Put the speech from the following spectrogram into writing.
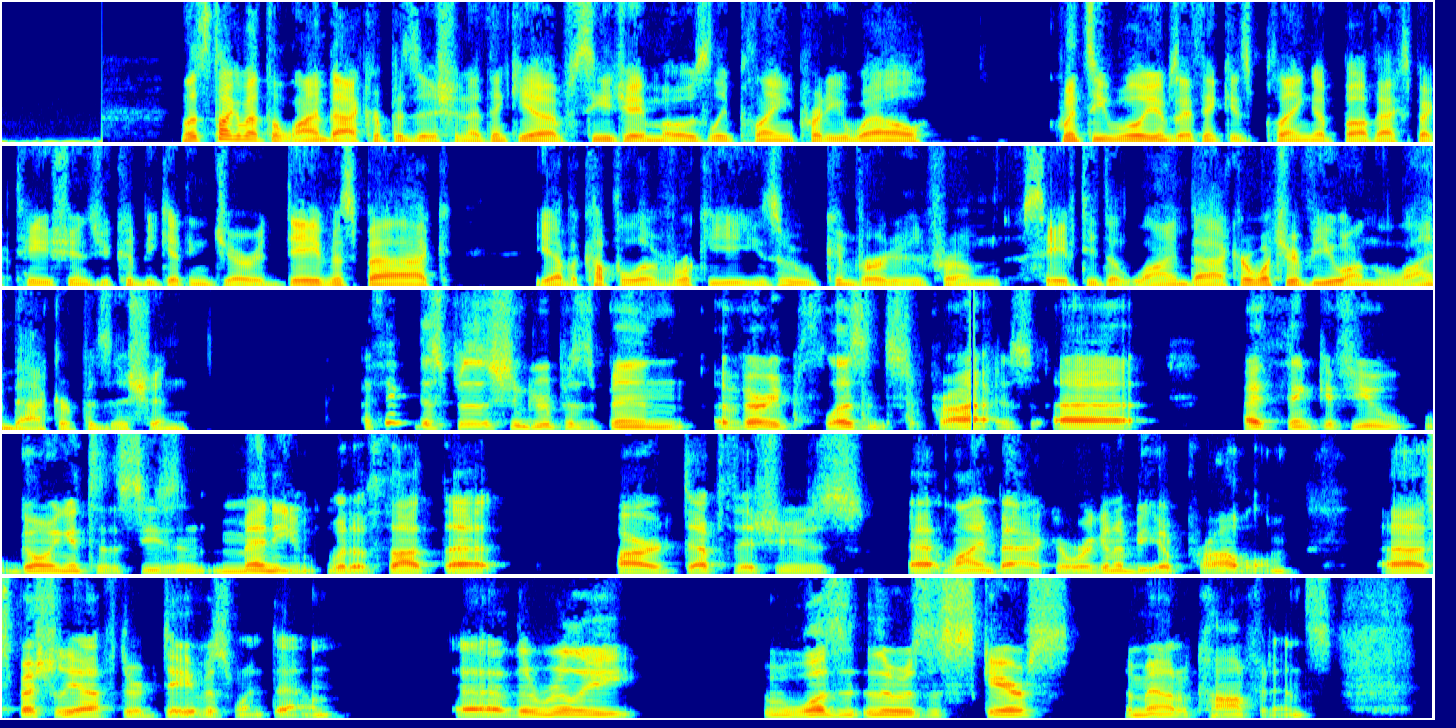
Let's talk about the linebacker position. I think you have CJ Mosley playing pretty well. Quincy Williams, I think, is playing above expectations. You could be getting Jarrad Davis back. You have a couple of rookies who converted from safety to linebacker. What's your view on the linebacker position? I think this position group has been a very pleasant surprise. Uh, I think if you going into the season, many would have thought that our depth issues at linebacker were going to be a problem, uh, especially after Davis went down. Uh, there really was there was a scarce amount of confidence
